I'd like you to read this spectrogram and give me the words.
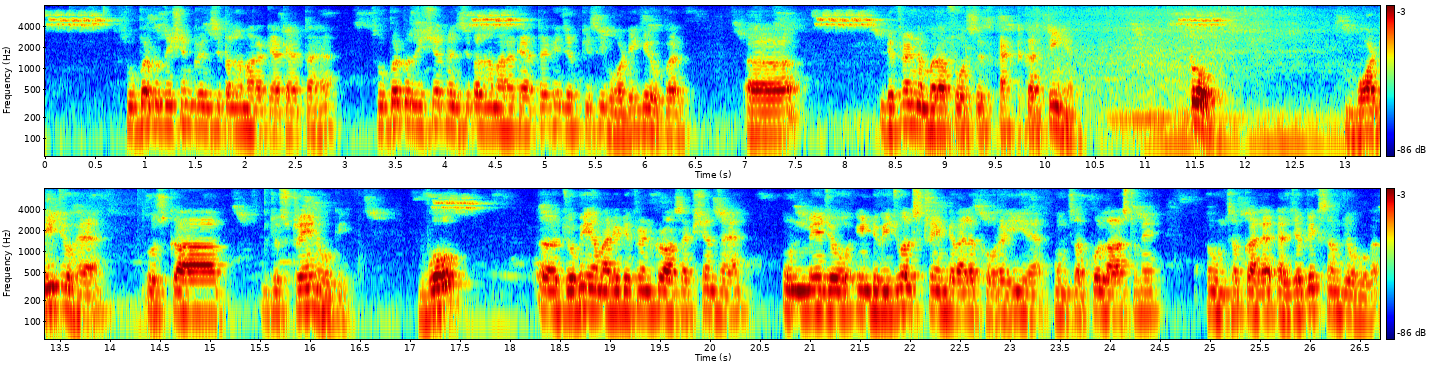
superposition principle हमारा क्या कहता है? सुपर पोजिशन प्रिंसिपल हमारा कहता है कि जब किसी बॉडी के ऊपर different number of forces act करती हैं। तो बॉडी जो है, उसका जो स्ट्रेन होगी, वो जो भी हमारी डिफरेंट क्रॉस सेक्शंस हैं, उनमें जो इंडिविजुअल स्ट्रेन डेवलप हो रही है, उन सबको लास्ट में, उन सबका एल्जेब्रिक सम जो होगा,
